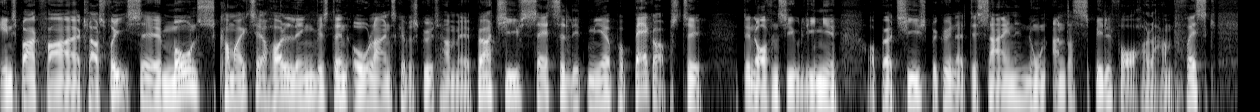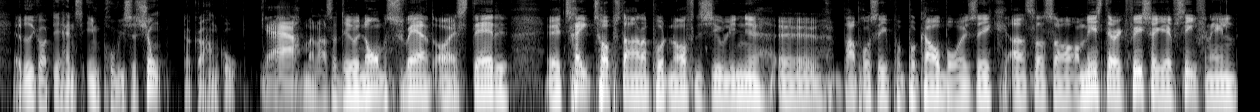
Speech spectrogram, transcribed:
Indspark fra øh, Claus Friis. Øh, Måns kommer ikke til at holde længe, hvis den O-line skal beskytte ham. Øh, bør Chiefs satse lidt mere på backups til den offensive linje, og bør Chiefs begynde at designe nogle andre spil for at holde ham frisk. Jeg ved godt, det er hans improvisation, der gør ham god. Ja, men altså, det er jo enormt svært at erstatte øh, tre topstarter på den offensive linje. Øh, bare prøv at se på, på Cowboys, ikke? Altså, så og miste Derek Fisher i FC-finalen,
